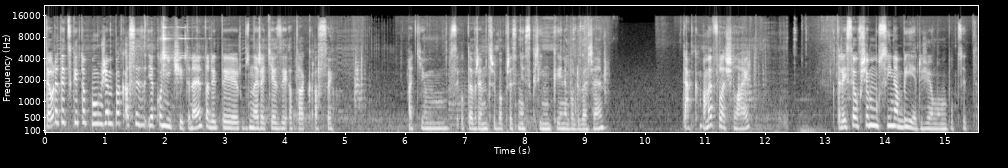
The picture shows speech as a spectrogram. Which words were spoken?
Teoreticky to můžeme pak asi jako ničit, ne? Tady ty různé řetězy a tak asi. A tím si otevřem třeba přesně skřínky nebo dveře. Tak, máme flashlight, který se ovšem musí nabíjet, že jo, mám pocit.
